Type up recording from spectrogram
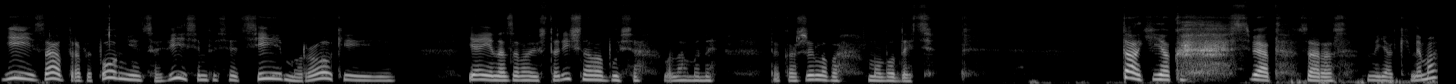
Їй завтра виповнюється 87 років. Я її називаю сторічна бабуся. Вона в мене така жилова молодець. Так як свят зараз ніяких нема,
